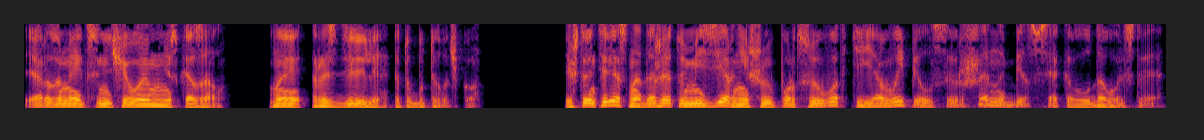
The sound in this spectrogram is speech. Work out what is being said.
Я, разумеется, ничего ему не сказал. Мы разделили эту бутылочку. И что интересно, даже эту мизернейшую порцию водки я выпил совершенно без всякого удовольствия.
